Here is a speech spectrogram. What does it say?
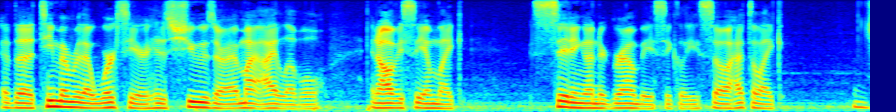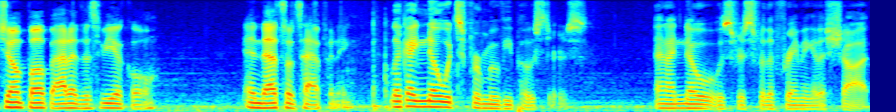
the team member that works here, his shoes are at my eye level, and obviously I'm like sitting underground basically, so I have to like jump up out of this vehicle, and that's what's happening. Like I know it's for movie posters, and I know it was just for the framing of the shot,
